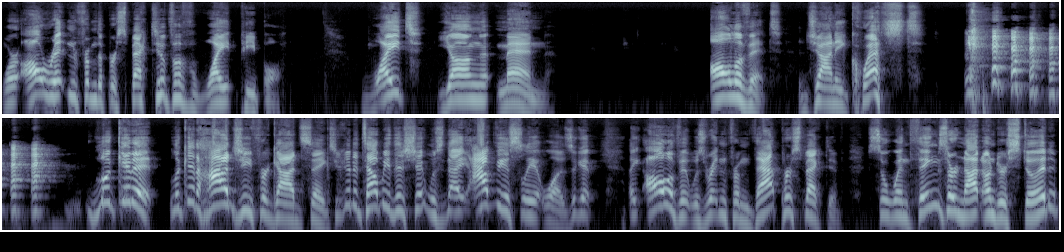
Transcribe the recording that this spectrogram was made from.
were all written from the perspective of white people, white young men. All of it. Jonny Quest. Look at it. Look at Hadji for God's sakes. You're going to tell me this shit was not Obviously it was. Look at like all of it was written from that perspective. So when things are not understood,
